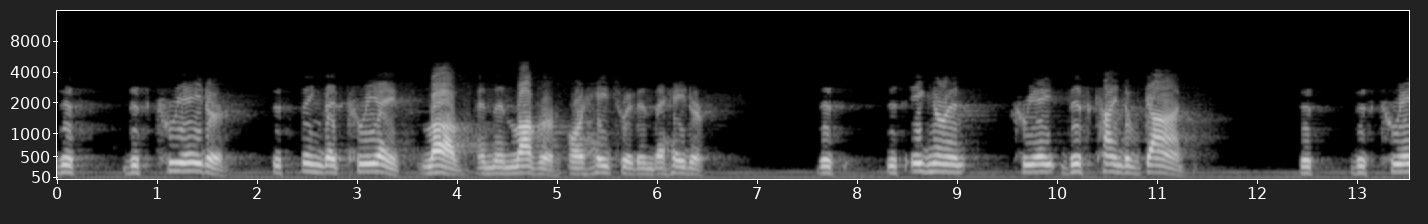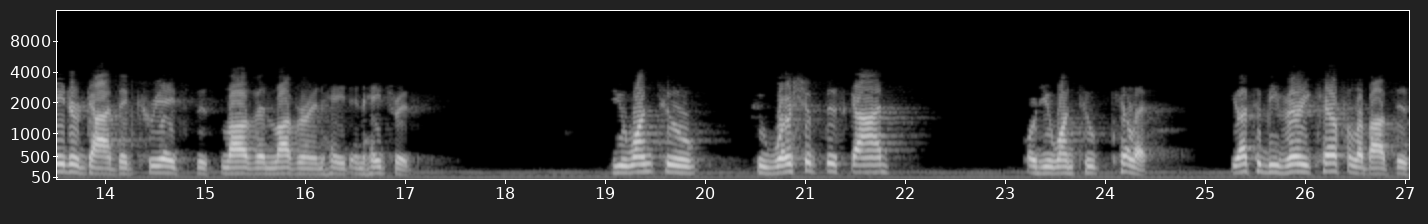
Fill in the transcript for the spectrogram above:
This, this creator, this thing that creates love and then lover, or hatred and the hater. This, this ignorant create, this kind of God. This, this creator God that creates this love and lover and hate and hatred. Do you want to, to worship this God? Or do you want to kill it? You have to be very careful about this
